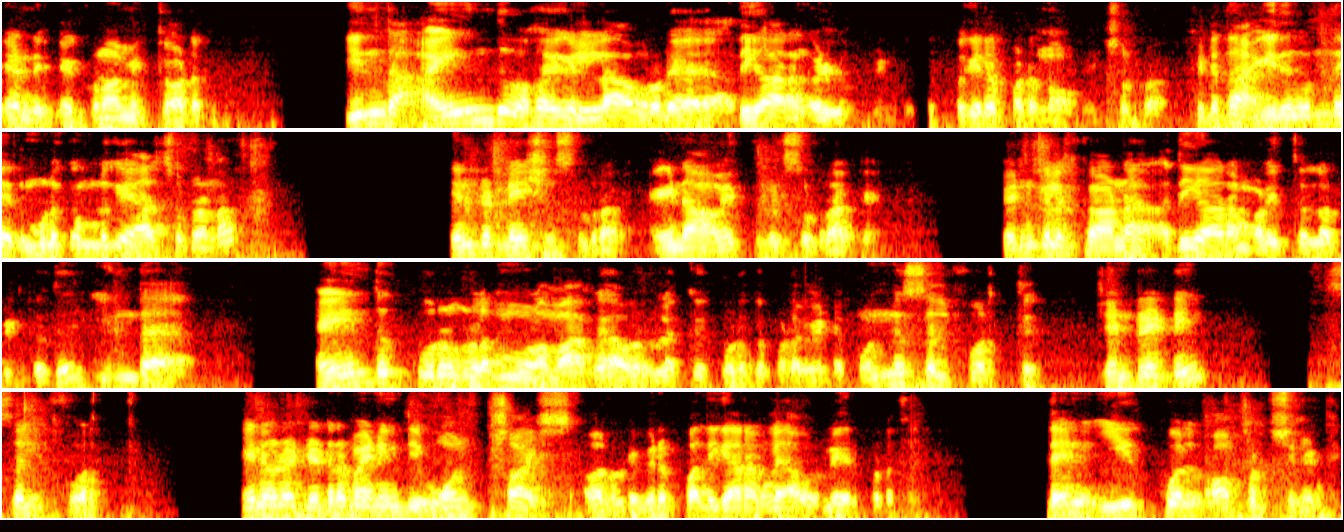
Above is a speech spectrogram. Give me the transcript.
அண்ட் எக்கனாமிக் ஆர்டர் இந்த ஐந்து வகைகளில் அவருடைய அதிகாரங்கள் அப்படின்றது பகிரப்படணும் அப்படின்னு சொல்கிறாங்க கிட்டத்தான் இது வந்து இது முழுக்க முழுக்க யார் சொல்கிறாங்கன்னா யுனைடெட் நேஷன் சொல்கிறாங்க ஐநா அமைப்புகள் சொல்கிறாங்க பெண்களுக்கான அதிகாரம் அளித்தல் அப்படின்றது இந்த ஐந்து கூறுகள் மூலமாக அவர்களுக்கு கொடுக்கப்பட வேண்டும். ஒன்று self worth generating self worth என்னோட டிட்டர்மைனிங் தி ஓன் சாய்ஸ் அவர்களுடைய விருப்ப அதிகாரங்களை அவர்களே ஏற்படுத்தும் தென் ஈக்குவல் ஆப்பர்ச்சுனிட்டி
